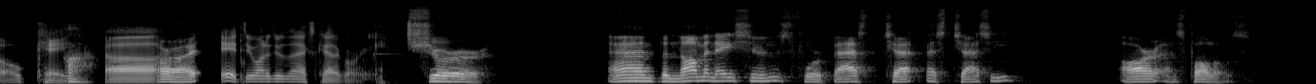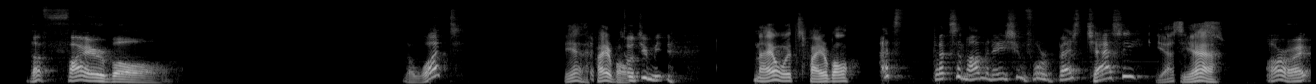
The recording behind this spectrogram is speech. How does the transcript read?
Okay. Ah, Uh, All right. hey, do you want to do the next category? Sure. And the nominations for best chat best chassis are as follows. The Fireball. The what? yeah, Fireball. Don't you mean No, it's Fireball. that's that's a nomination for best chassis? Yes. it Yeah. is. All right.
